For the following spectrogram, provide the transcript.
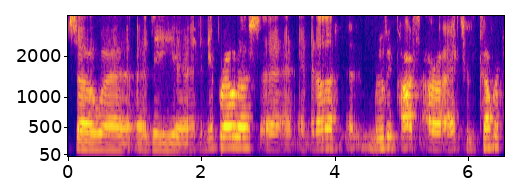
so uh, uh, the uh, the nip rollers uh, and, and other uh, moving parts are actually covered.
